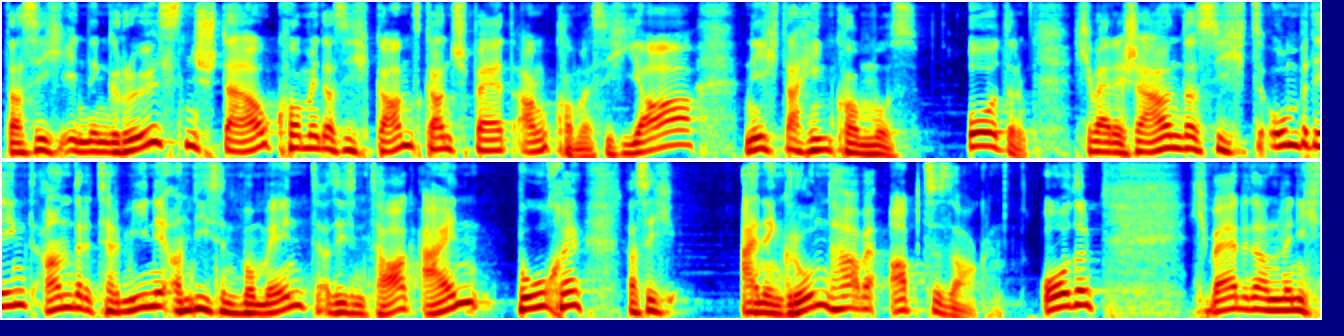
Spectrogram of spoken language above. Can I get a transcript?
dass ich in den größten Stau komme, dass ich ganz, ganz spät ankomme, dass ich ja nicht dahin kommen muss. Oder ich werde schauen, dass ich unbedingt andere Termine an diesem Moment, an diesem Tag einbuche, dass ich einen Grund habe, abzusagen. Oder ich werde dann, wenn ich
